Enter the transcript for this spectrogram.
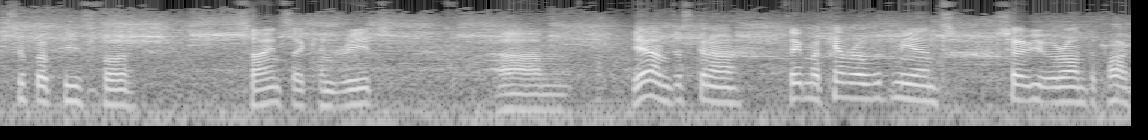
super peaceful. Signs I can read. Um, yeah, I'm just gonna take my camera with me and show you around the park.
